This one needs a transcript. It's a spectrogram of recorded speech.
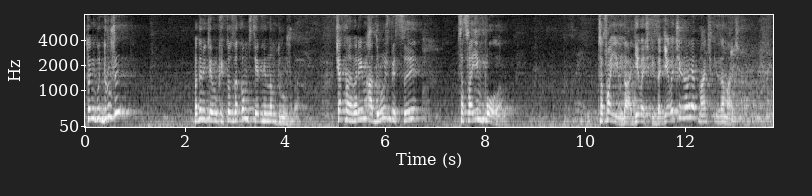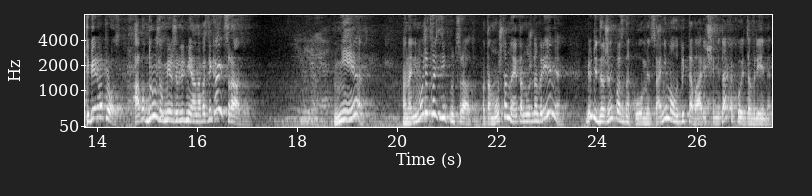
Кто-нибудь дружит? Поднимите руки, кто знаком с термином дружба. Сейчас мы говорим о дружбе с, со своим полом. Со своим, да. Девочки за девочек говорят, мальчики за мальчиков. Теперь вопрос. А вот дружба между людьми, она возникает сразу? Нет. Нет. Она не может возникнуть сразу, потому что на это нужно время. Люди должны познакомиться, они могут быть товарищами да, какое-то время.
